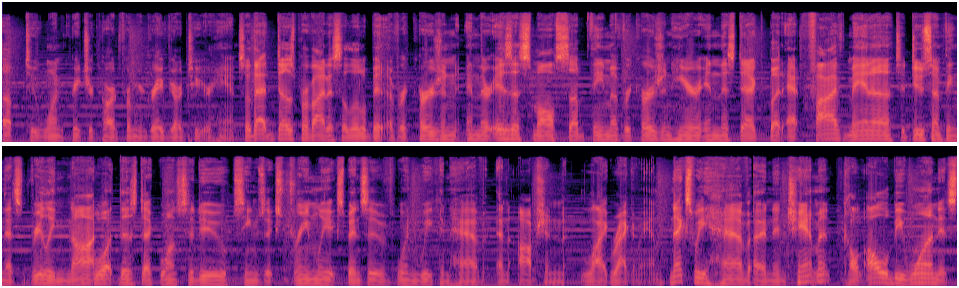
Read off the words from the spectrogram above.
up to one creature card from your graveyard to your hand. So that does provide us a little bit of recursion. And there is a small sub theme of recursion here in this deck, but at five mana to do something that's really not what this deck wants to do seems extremely expensive when we can have an option like Ragavan. Next, we have an enchantment called All Will Be One. It's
